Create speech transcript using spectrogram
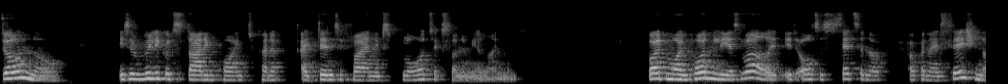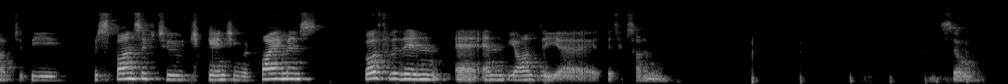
don't know, is a really good starting point to kind of identify and explore taxonomy alignment. But more importantly, as well, it, it also sets an organization up to be responsive to changing requirements, both within uh, and beyond the, uh, the taxonomy. So,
